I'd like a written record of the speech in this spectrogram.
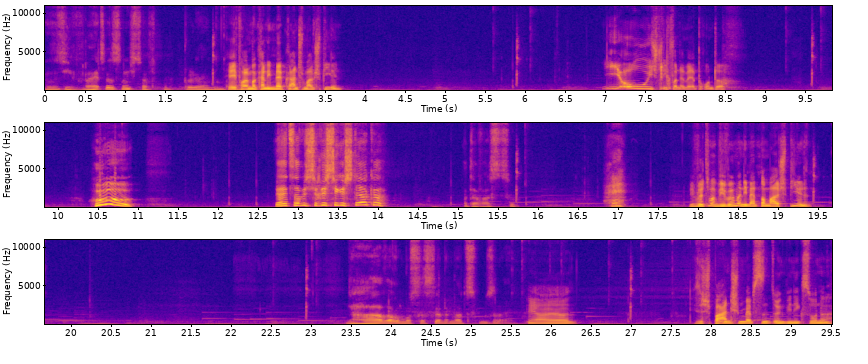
Also die Weite ist nicht das Problem. Hey, vor allem, man kann die Map gar nicht mal spielen. Yo, ich flieg von der Map runter. Huh! Ja, jetzt habe ich die richtige Stärke. Und da war es zu. Hä? Wie, willst man, wie will man die Map normal spielen? Na, warum muss das denn immer zu sein? Ja, ja. Diese spanischen Maps sind irgendwie nix so, ne?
